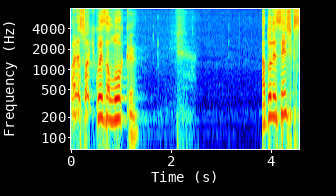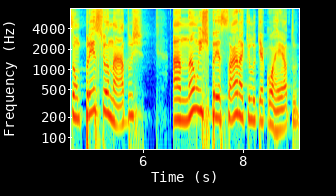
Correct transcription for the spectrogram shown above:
Olha só que coisa louca. Adolescentes que são pressionados a não expressar aquilo que é correto,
